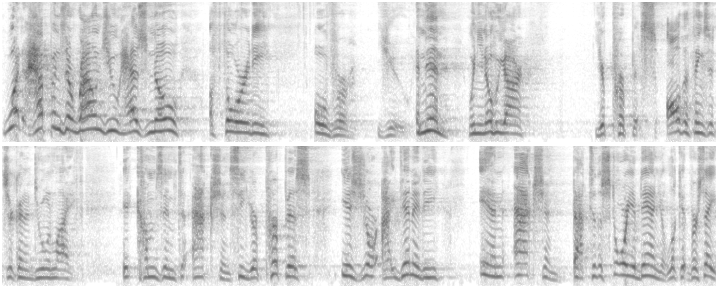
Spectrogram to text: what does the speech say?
what happens around you has no authority over you. And then when you know who you are, your purpose, all the things that you're gonna do in life, it comes into action. See, your purpose is your identity in action. Back to the story of Daniel. Look at verse 8.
